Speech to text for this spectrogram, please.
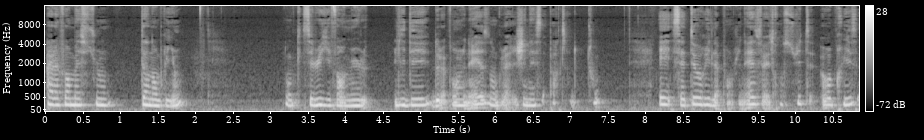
à la formation d'un embryon. Donc c'est lui qui formule l'idée de la pangénèse, donc la genèse à partir de tout. Et cette théorie de la pangénèse va être ensuite reprise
